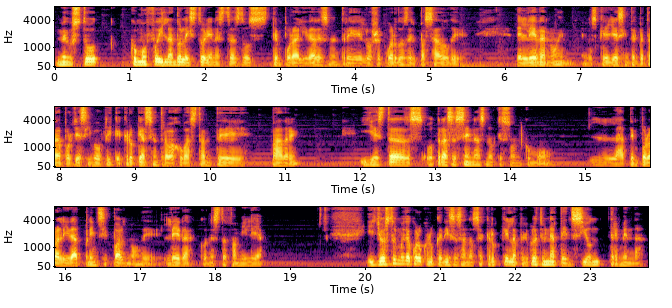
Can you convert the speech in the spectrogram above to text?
Me gustó cómo fue hilando la historia en estas dos temporalidades, ¿no? entre los recuerdos del pasado de, Leda, ¿no? en, los que ella es interpretada por Jessie Buckley, que creo que hace un trabajo bastante padre. Y estas otras escenas, ¿no? que son como la temporalidad principal, ¿no? De Leda con esta familia. Y yo estoy muy de acuerdo con lo que dices, Ana. O sea, creo que la película tiene una tensión tremenda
